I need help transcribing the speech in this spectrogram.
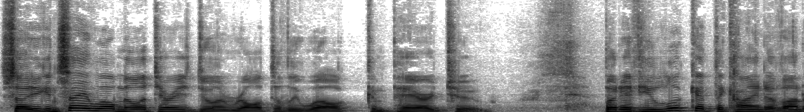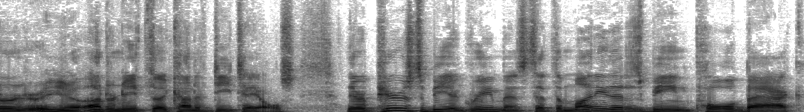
So you can say, well, military is doing relatively well compared to. But if you look at the kind of under, you know, underneath the kind of details, there appears to be agreements that the money that is being pulled back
